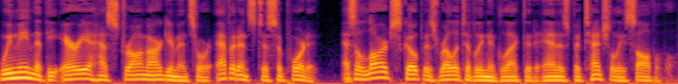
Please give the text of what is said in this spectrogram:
we mean that the area has strong arguments or evidence to support it, as a large scope is relatively neglected and is potentially solvable.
